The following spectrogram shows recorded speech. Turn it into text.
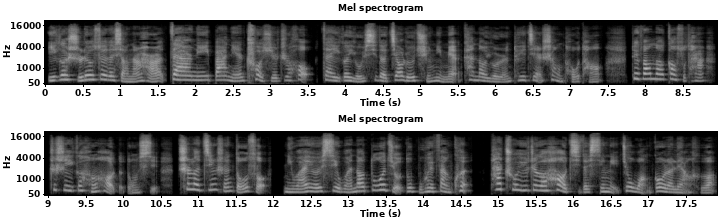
一个十六岁的小男孩在二零一八年辍学之后，在一个游戏的交流群里面看到有人推荐上头糖，对方呢告诉他这是一个很好的东西，吃了精神抖擞，你玩游戏玩到多久都不会犯困。他出于这个好奇的心理，就网购了两盒，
